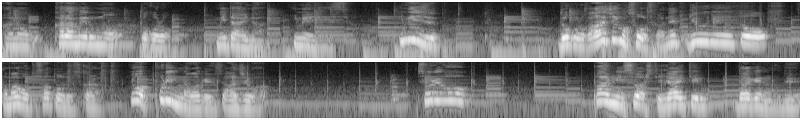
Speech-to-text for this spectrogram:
あのカラメルのところみたいなイメージですよ。イメージどころか味もそうですからね。牛乳と卵と砂糖ですから。要はプリンなわけです味は。それをパンに吸わして焼いてるだけなので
